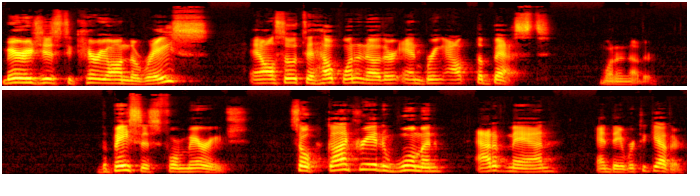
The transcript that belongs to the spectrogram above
Marriage is to carry on the race and also to help one another and bring out the best one another. The basis for marriage. So God created woman out of man and they were together.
